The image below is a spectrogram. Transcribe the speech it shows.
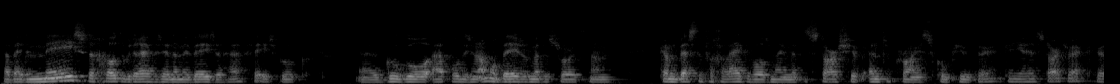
waarbij de meeste grote bedrijven zijn daarmee bezig. Hè? Facebook, eh, Google, Apple, die zijn allemaal bezig met een soort... ehm, kan het beste vergelijken volgens mij met de Starship Enterprise computer. Ken je Star Trek eh,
